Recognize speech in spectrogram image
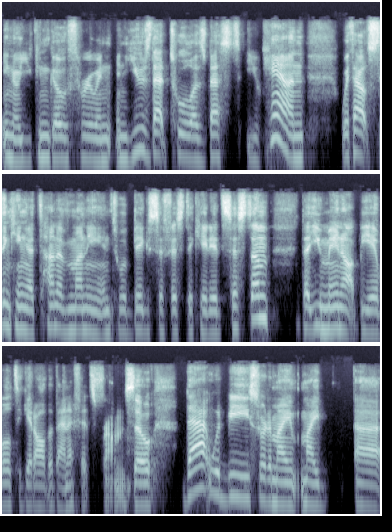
you know, you can go through and, and use that tool as best you can without sinking a ton of money into a big sophisticated system that you may not be able to get all the benefits from. So that would be sort of my my uh,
